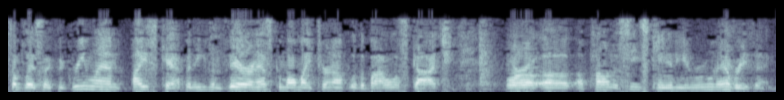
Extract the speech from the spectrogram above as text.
someplace like the Greenland ice cap, and even there, an Eskimo might turn up with a bottle of scotch or a, a pound of See's candy and ruin everything.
